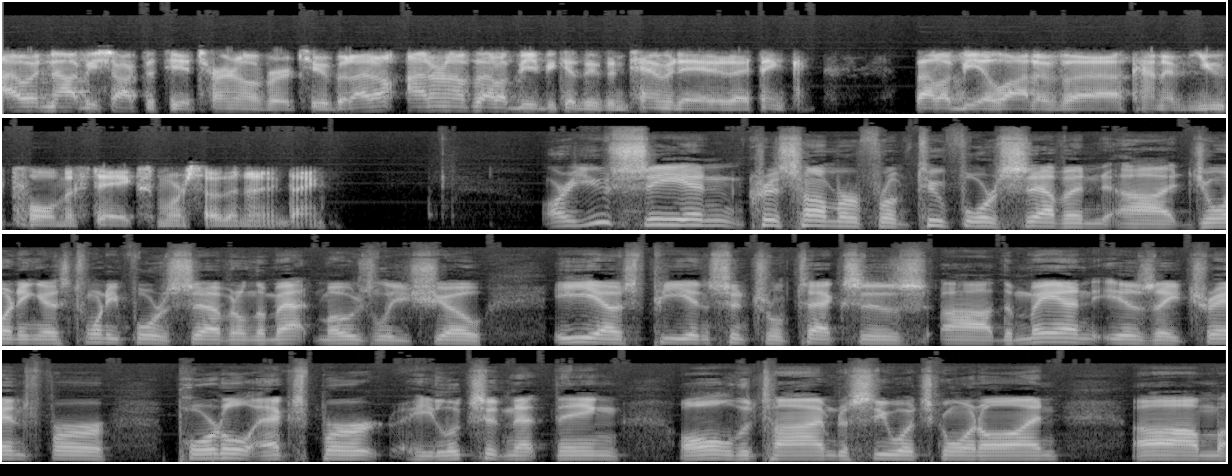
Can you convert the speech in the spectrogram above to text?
I would not be shocked to see a turnover or two. But I don't. I don't know if that'll be because he's intimidated. I think that'll be a lot of uh, kind of youthful mistakes more so than anything. Are you seeing Chris Hummer from 247 uh, joining us 24 7 on the Matt Mosley Show, ESPN Central Texas? Uh, the man is a transfer portal expert. He looks in that thing all the time to see what's going on. Um,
